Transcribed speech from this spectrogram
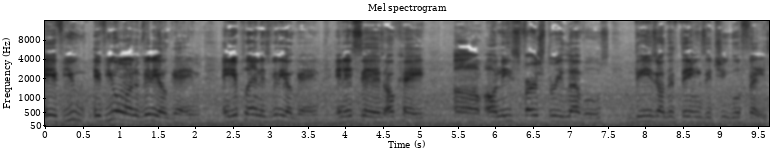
if you if you're on a video game and you're playing this video game and it says, okay, um, on these first three levels, these are the things that you will face,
